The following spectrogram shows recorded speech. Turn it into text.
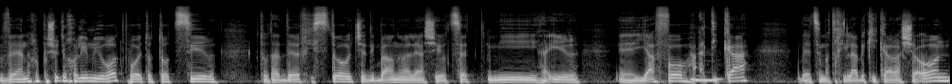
ואנחנו פשוט יכולים לראות פה את אותו ציר, את אותה דרך היסטורית שדיברנו עליה, שיוצאת מהעיר אה, יפו, mm-hmm. העתיקה, בעצם מתחילה בכיכר השעון,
